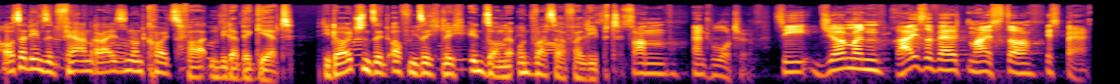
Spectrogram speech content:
Außerdem sind Fernreisen und Kreuzfahrten wieder begehrt. Die Deutschen sind offensichtlich in Sonne und Wasser verliebt. The German Reiseweltmeister is back.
